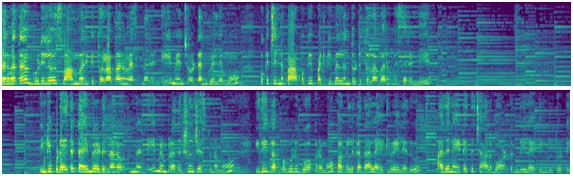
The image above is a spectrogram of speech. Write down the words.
తర్వాత గుడిలో స్వామివారికి తులాభారం వేస్తున్నారండి. మేము చూడడానికి వెళ్ళాము. ఒక చిన్న పాపకి పటికి బెల్లంతో తులాభారం వేశారండి. ఇంక ఇప్పుడైతే టైం ఏడున్నర అవుతుందండి. మేము ప్రదక్షిణలు చేస్తున్నాము. ఇది గర్భగుడి గోపురము. పగలు కదా లైట్లు వేయలేదు. అదే నైట్ అయితే చాలా బాగుంటుంది లైటింగ్లతోటి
